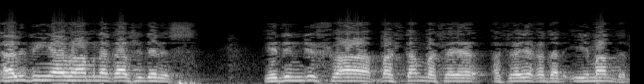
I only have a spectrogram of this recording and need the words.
Ehli dünya vamına karşı deriz. Yedinci şua baştan başaya aşağıya kadar imandır.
